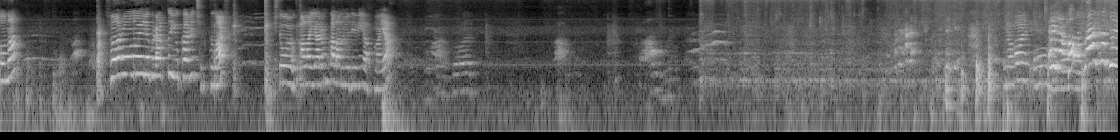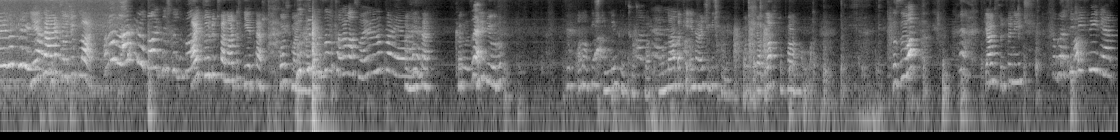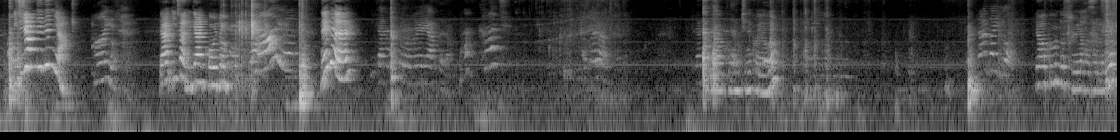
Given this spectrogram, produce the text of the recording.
Salona. Sonra onu öyle bıraktı yukarı çıktılar. İşte o kalan yarım kalan ödevi yapmaya. Yavaş oğlum. Onlar kaçırıyor kızım. Yeter çocuklar. Ama vermiyor baykuş kızımı. Ay tur lütfen artık yeter. Koşmayın. Bu kırmızı butona basmayı unutmayın. Tamam yeter. Kırmızı. Ne diyorum? Yok ana hiç dinlemiyor çocuklar. Bunlardaki bitmiyor. Maşallah subhanallah. Kızım. Gel sütünü iç. Ben süt içmeyeceğim. İçeceğim dedin ya. Hayır. Gel iç hadi gel koydum. Hayır. Neden? Yakup'un içini koyalım. Hazırlayayım.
